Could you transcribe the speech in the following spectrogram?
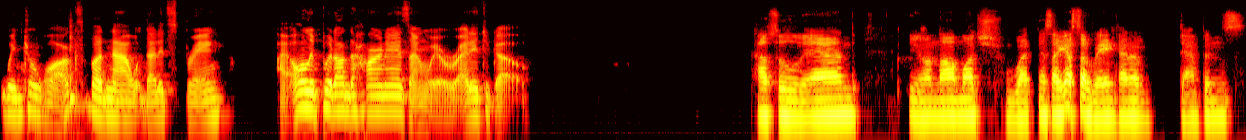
winter walks. But now that it's spring, I only put on the harness and we're ready to go. Absolutely. And you know, not much wetness. I guess the rain kind of dampens,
